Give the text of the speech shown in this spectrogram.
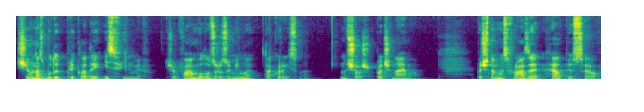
Ще у нас будуть приклади із фільмів, щоб вам було зрозуміло та корисно. Ну що ж, починаємо. Почнемо з фрази help yourself.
